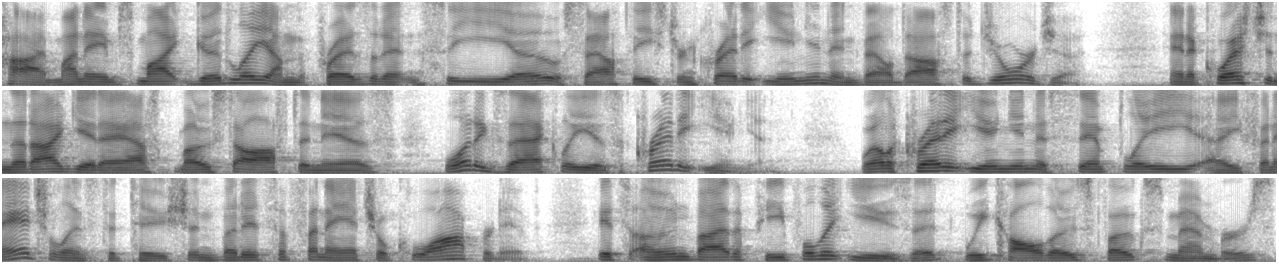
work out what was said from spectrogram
Hi, my name's Mike Gudely. I'm the president and CEO of Southeastern Credit Union in Valdosta, Georgia. And a question that I get asked most often is, what exactly is a credit union? Well, a credit union is simply a financial institution, but it's a financial cooperative. It's owned by the people that use it. We call those folks members.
